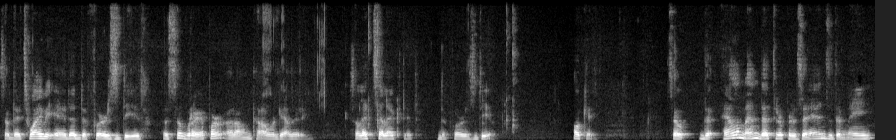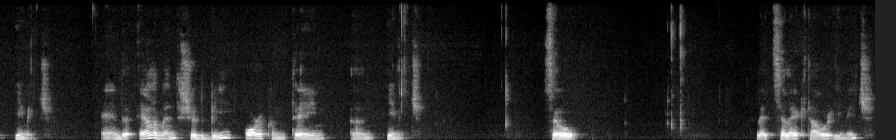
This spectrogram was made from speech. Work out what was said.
So that's why we added the first div as a wrapper around our gallery. So let's select it, the first div. Okay, so the element that represents the main image. And the element should be or contain an image. So let's select our image,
